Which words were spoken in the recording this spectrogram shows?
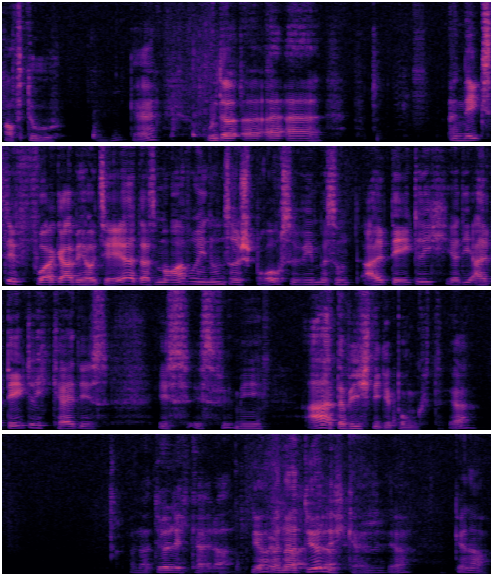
auf du. Mhm. Gell? Und eine, äh, äh, äh, eine nächste Vorgabe hat es eher, dass man einfach in unserer Sprache, so wie man es alltäglich, ja die Alltäglichkeit ist, ist, ist für mich auch der wichtige Punkt. Ja? Eine Natürlichkeit auch. Ja, eine Natürlichkeit, ja. ja, genau.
